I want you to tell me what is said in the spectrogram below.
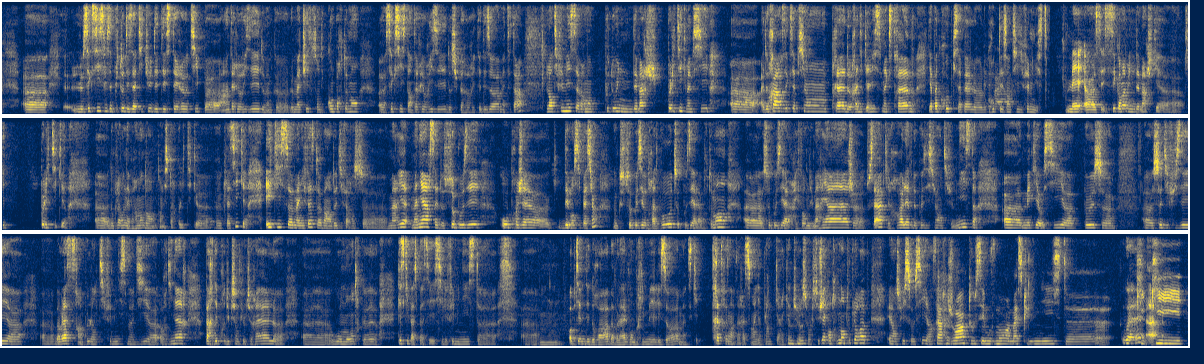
Euh, le sexisme, c'est plutôt des attitudes et des stéréotypes euh, intériorisés, de même que le machisme sont des comportements euh, sexistes intériorisés, de supériorité des hommes, etc. L'antiféminisme, c'est vraiment plutôt une démarche politique, même si à de rares exceptions près de radicalisme extrême, il n'y a pas de groupe qui s'appelle le groupe des antiféministes. Mais c'est quand même une démarche qui est politique. Euh, donc là, on est vraiment dans, l'histoire politique euh, euh, classique, et qui se manifeste ben, de différentes manières. C'est de s'opposer au projet d'émancipation, donc s'opposer au droit de vote, s'opposer à l'avortement, s'opposer à la réforme du mariage, tout ça, qui relève de positions antiféministes, mais qui a aussi peut se, se diffuser euh, bah voilà, ce sera un peu l'antiféminisme dit euh, ordinaire, par des productions culturelles euh, où on montre que qu'est-ce qui va se passer si les féministes obtiennent des droits, bah voilà, elles vont brimer les hommes, ce qui est très très intéressant. Il y a plein de caricatures mhm. sur le sujet qu'on trouve dans toute l'Europe et en Suisse aussi. Hein. Ça rejoint tous ces mouvements masculinistes ouais, qui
